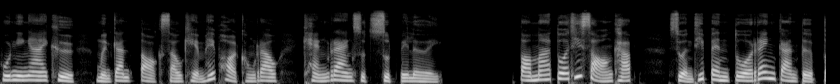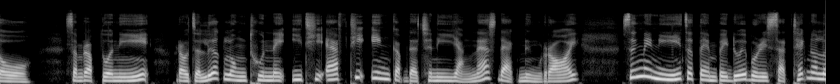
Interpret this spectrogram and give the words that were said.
พูดง่ายๆ คือเหมือนการตอกเสาเข็มให้พอร์ตของเราแข็งแรงสุดๆ ไปเลย ต่อมาตัวที่ 2 ครับ ส่วนที่เป็นตัวเร่งการเติบโต สำหรับตัวนี้เราจะเลือกลงทุนใน ETF ที่อิงกับดัชนีอย่าง NASDAQ 100 ซึ่งในนี้จะเต็มไปด้วยบริษัทเทคโนโล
